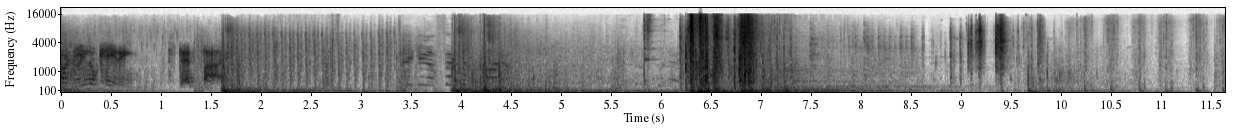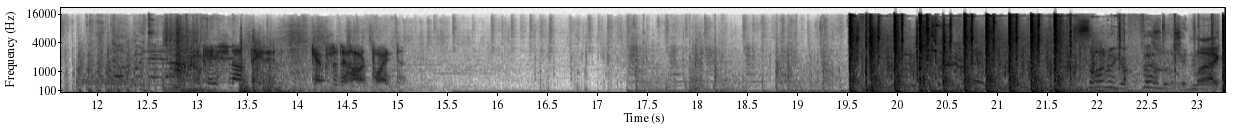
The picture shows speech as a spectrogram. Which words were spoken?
Start relocating. Stand by. Taking effective! Location updated. Capture the hard point. Son of your family! Should Mike.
